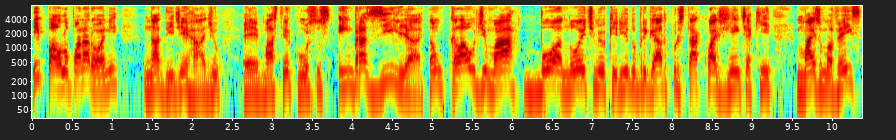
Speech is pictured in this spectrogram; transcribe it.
e Paulo Panarone na DJ Rádio é, Master Cursos em Brasília. Então, Claudimar, boa noite, meu querido. Obrigado por estar com a gente aqui mais uma vez.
